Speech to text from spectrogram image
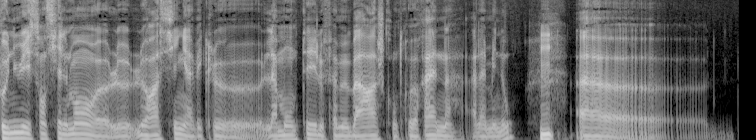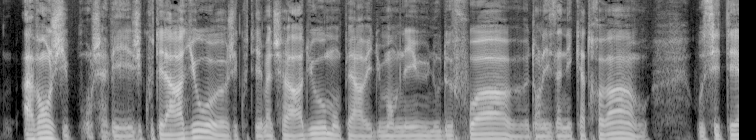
connu, essentiellement le, le, Racing avec le, la montée, le fameux barrage contre Rennes à la Méno. Mm. Euh, avant, j'écoutais la radio, euh, j'écoutais les matchs à la radio. Mon père avait dû m'emmener une ou deux fois euh, dans les années 80, où, c'était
